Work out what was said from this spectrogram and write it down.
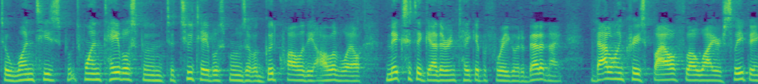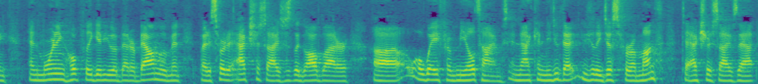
to one teaspoon, one tablespoon to two tablespoons of a good quality olive oil. Mix it together and take it before you go to bed at night. That'll increase bile flow while you're sleeping, and morning hopefully give you a better bowel movement. But it sort of exercises the gallbladder uh, away from meal times, and that can you do that usually just for a month to exercise that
